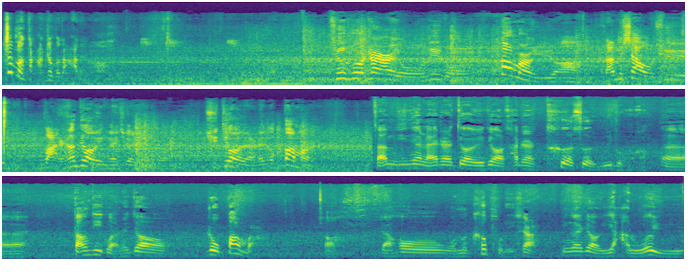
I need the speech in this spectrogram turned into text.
这么大这么大的啊？听说这儿有那种棒棒鱼啊，咱们下午去晚上钓应该确实多，去钓点那个棒棒鱼。咱们今天来这儿钓一钓它这特色鱼种啊，呃，当地管它叫肉棒棒啊，然后我们科普了一下，应该叫雅罗鱼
